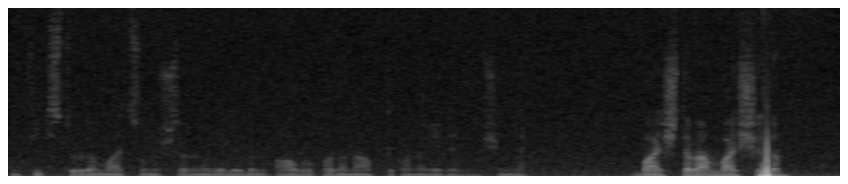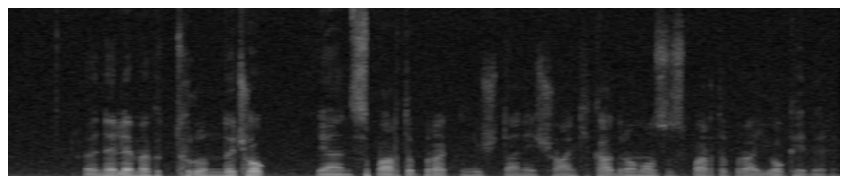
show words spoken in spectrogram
Şimdi fikstürde maç sonuçlarına gelelim. Avrupa'da ne yaptık ona gelelim şimdi. Başta ben başladım. Ön eleme turunda çok yani Sparta Prag'dan 3 tane şu anki kadrom olsa Sparta Prag yok ederim.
